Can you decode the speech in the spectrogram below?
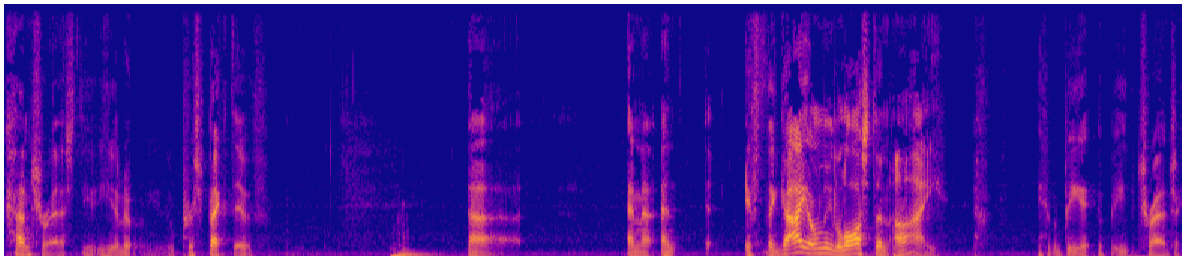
contrast, you, you know, perspective. Uh, and uh, and if the guy only lost an eye, it would be it would be tragic.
